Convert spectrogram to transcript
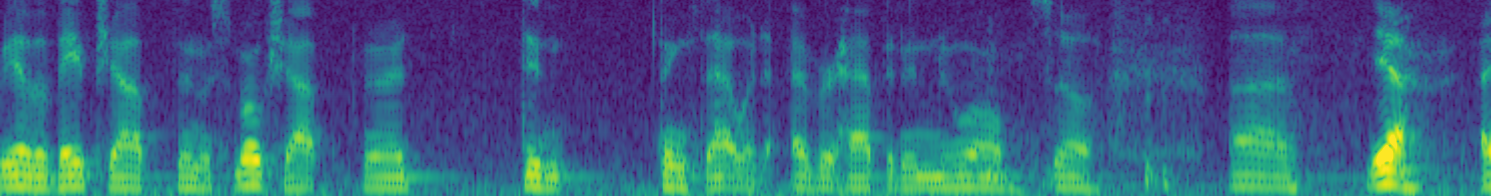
we have a vape shop and a smoke shop, and I didn't think that would ever happen in New Ulm. So, uh, yeah, I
